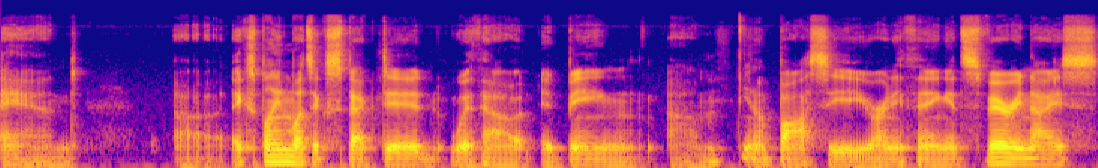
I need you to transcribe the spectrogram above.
and uh, explain what's expected without it being, um, you know, bossy or anything. It's very nice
